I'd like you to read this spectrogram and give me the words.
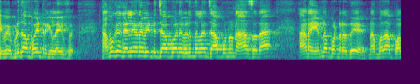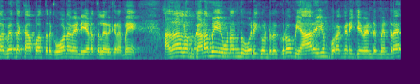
இப்போ இப்படி தான் போயிட்டுருக்கு லைஃப் நமக்கும் கல்யாணம் வீட்டு சாப்பாடு விருந்தெல்லாம் சாப்பிட்ணுன்னு ஆசை தான். ஆனால் என்ன பண்ணுறது நம்ம தான் பல பேர்த்த காப்பாற்றுறதுக்கு ஓட வேண்டிய இடத்துல இருக்கிறோமே. அதனால் நம் கடமையை உணர்ந்து ஓடிக்கொண்டிருக்கிறோம். யாரையும் புறக்கணிக்க வேண்டும் என்ற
